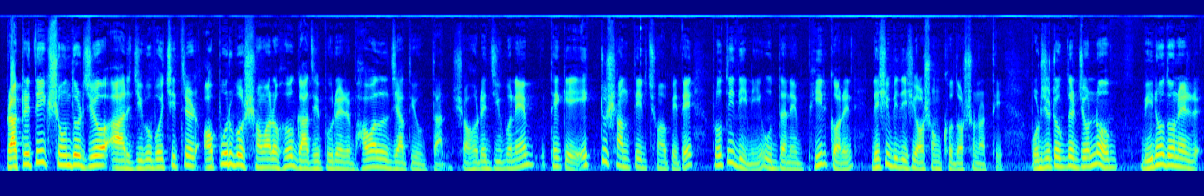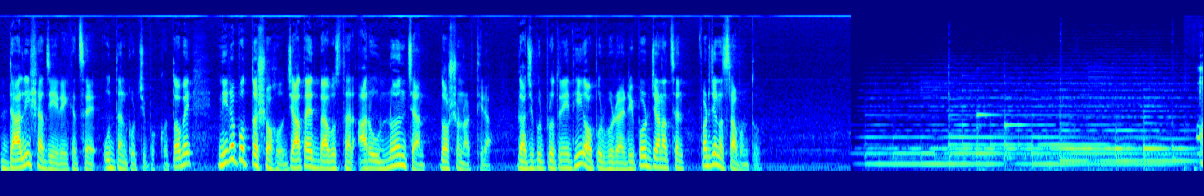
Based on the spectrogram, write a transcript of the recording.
প্রাকৃতিক সৌন্দর্য আর জীববৈচিত্র্যের অপূর্ব সমারোহ গাজীপুরের ভাওয়াল জাতীয় উদ্যান। শহরের জীবনে থেকে একটু শান্তির ছোঁয়া পেতে প্রতিদিনই উদ্যানে ভিড় করেন দেশি বিদেশি অসংখ্য দর্শনার্থী। পর্যটকদের জন্য বিনোদনের ডালি সাজিয়ে রেখেছে উদ্যান কর্তৃপক্ষ। তবে নিরাপত্তা সহ যাতায়াত ব্যবস্থার আরও উন্নয়ন চান দর্শনার্থীরা। গাজীপুর প্রতিনিধি অপূর্ব রায় রিপোর্ট জানাচ্ছেন ফারজানা শ্রাবন্ত।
